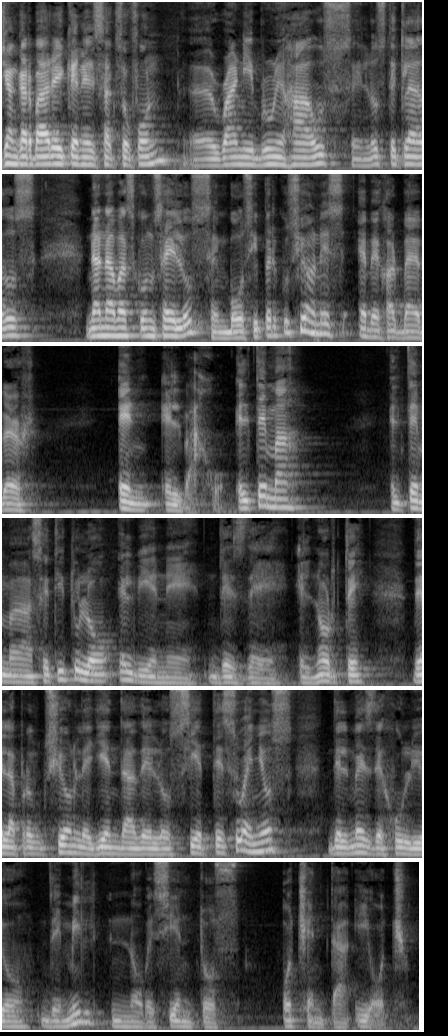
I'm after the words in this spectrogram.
Jan Garbarek en el saxofón, uh, Rani Brunhaus en los teclados, Nana Vasconcelos en voz y percusiones, Eberhard Weber en el bajo. El tema, el tema se tituló Él viene desde el norte de la producción Leyenda de los Siete Sueños del mes de julio de 1988.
